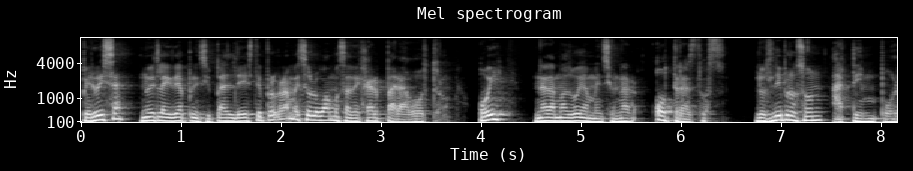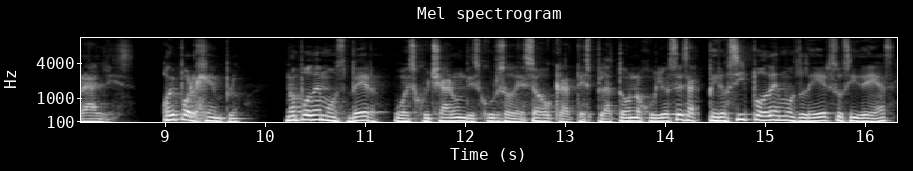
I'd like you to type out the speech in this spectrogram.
Pero esa no es la idea principal de este programa, eso lo vamos a dejar para otro. Hoy nada más voy a mencionar otras dos. Los libros son atemporales. Hoy, por ejemplo, no podemos ver o escuchar un discurso de Sócrates, Platón o Julio César, pero sí podemos leer sus ideas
